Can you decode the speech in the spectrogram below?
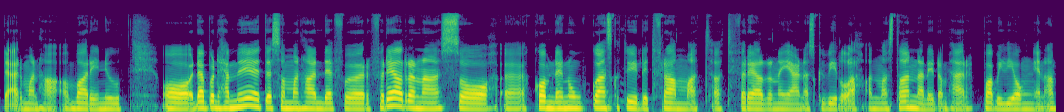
där man har varit nu. Och där på det här mötet som man hade för föräldrarna så kom det nog ganska tydligt fram att, att föräldrarna gärna gärna skulle vilja att man stannar i de här paviljongerna.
